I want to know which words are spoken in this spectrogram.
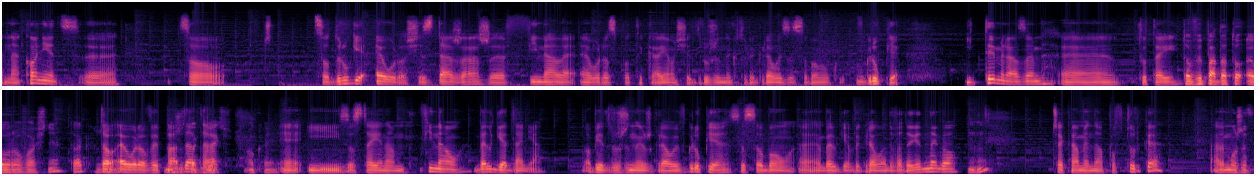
na koniec. e, Co, co drugie euro się zdarza, że w finale euro spotykają się drużyny, które grały ze sobą w grupie. I tym razem e, tutaj To wypada to euro właśnie, tak? to Że euro może wypada, tak. być. Okej. E, I zostaje nam finał Belgia-Dania. Obie drużyny już grały w grupie ze sobą. E, Belgia wygrała 2 do 1. Mhm. Czekamy na powtórkę, ale może w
